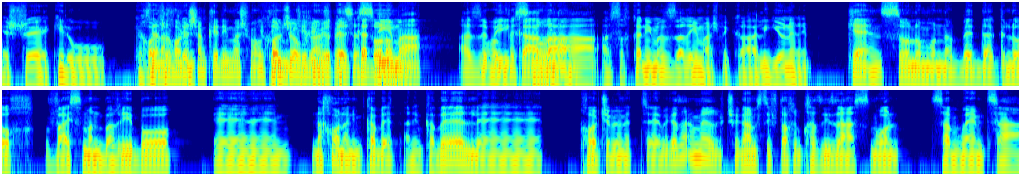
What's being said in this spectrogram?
יש אה, כאילו, ככל זה נכון, שהולכים- יש שם כלים משמעותיים. ככל שהולכים כאילו יותר. קדימה, אז זה בעיקר השחקנים הזרים, מה שנקרא, הליגיונרים. כן, סולומון, עבדה, גלוך, וייסמן בריבו. אה, נכון, אני מקבל, אני מקבל. אה, יכול להיות שבאמת, בגלל זה אני אומר, שגם לפתוח עם חזיזה שמאל, שם באמצע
